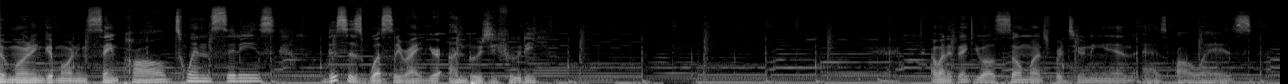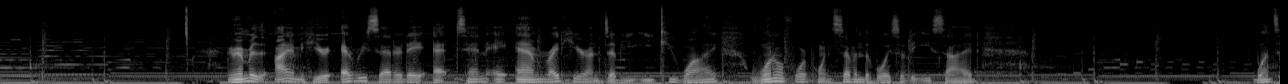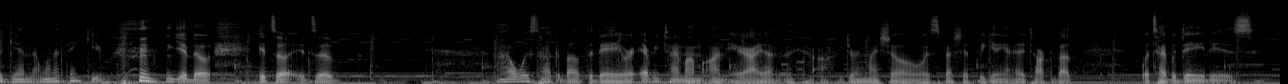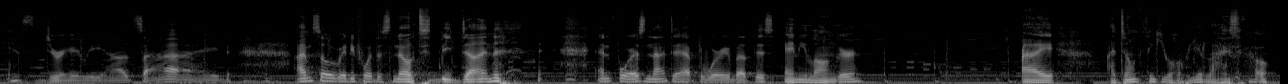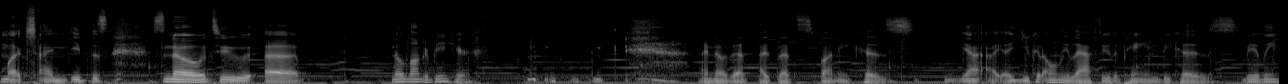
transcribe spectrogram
Good morning, good morning, St. Paul, Twin Cities. This is Wesley Wright, your unbougie foodie. I want to thank you all so much for tuning in, as always. Remember that I am here every Saturday at 10 a.m. right here on WEQY 104.7, the voice of the East Side. Once again, I want to thank you. you know, it's a it's a I always talk about the day, or every time I'm on air, I uh, during my show, especially at the beginning, I talk about what type of day it is. It's dreary outside. I'm so ready for the snow to be done, and for us not to have to worry about this any longer. I I don't think you all realize how much I need this snow to uh, no longer be here. I know that I, that's funny because yeah, I, you could only laugh through the pain because really,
